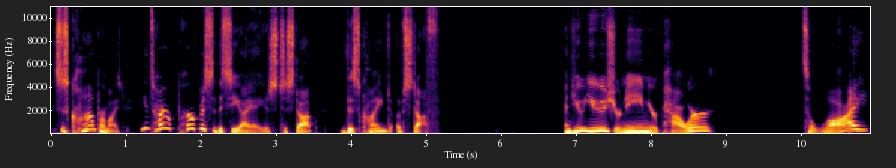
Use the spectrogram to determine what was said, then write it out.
This is compromise. The entire purpose of the CIA is to stop this kind of stuff. And you use your name, your power to lie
